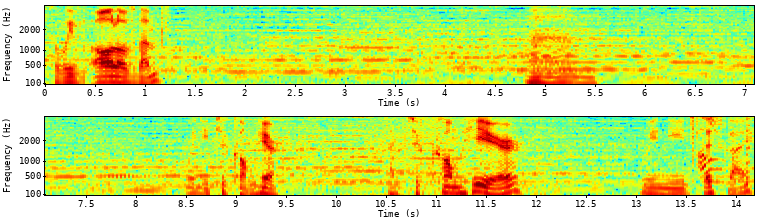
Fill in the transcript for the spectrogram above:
So we've all of them. Um, we need to come here. And to come here, we need this guy.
